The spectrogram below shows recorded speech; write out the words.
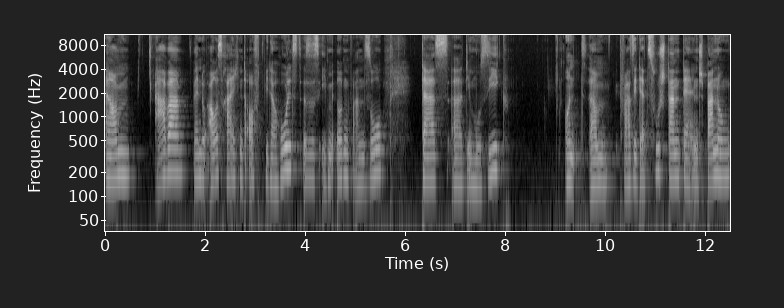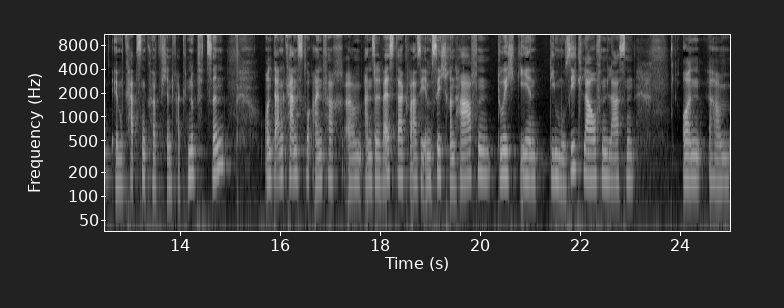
Ähm, aber wenn du ausreichend oft wiederholst, ist es eben irgendwann so, dass äh, die Musik und ähm, quasi der Zustand der Entspannung im Katzenköpfchen verknüpft sind. Und dann kannst du einfach ähm, an Silvester quasi im sicheren Hafen durchgehend die Musik laufen lassen und ähm,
